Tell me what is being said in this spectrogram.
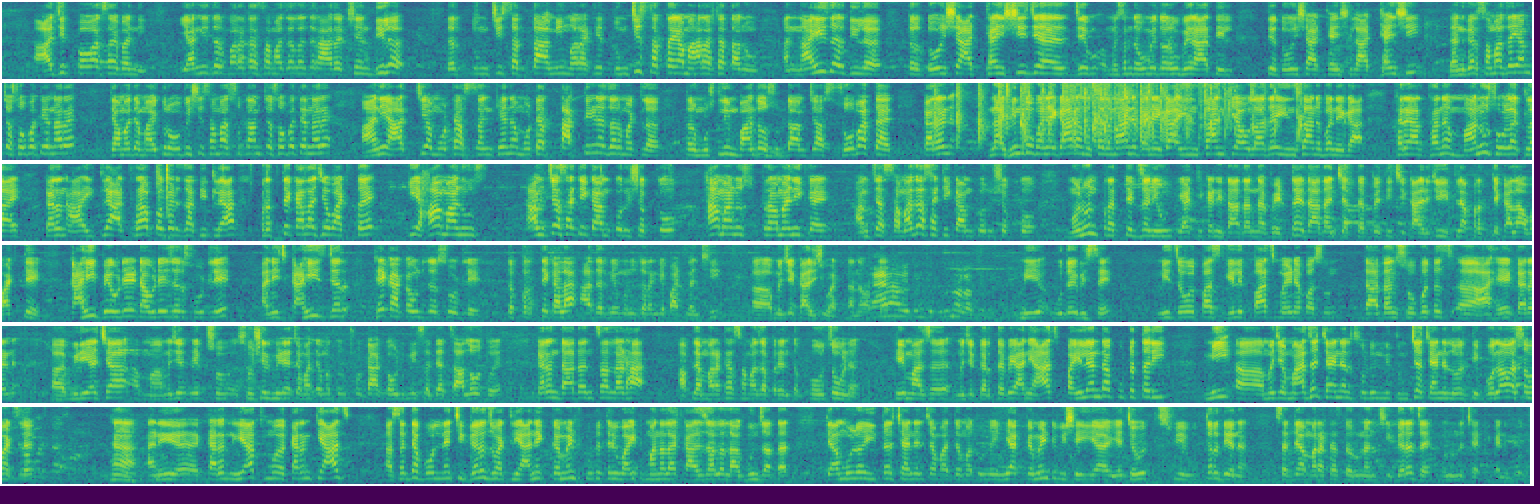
अजित पवार साहेबांनी यांनी जर मराठा समाजाला जर आरक्षण दिलं तर तुमची सत्ता आम्ही मराठीत तुमचीच सत्ता या महाराष्ट्रात आणू. आणि नाही जर दिलं तर दोनशे अठ्ठ्याऐंशी जे जे समजा उमेदवार उभे राहतील ते दोनशे अठ्ठ्याऐंशीला अठ्ठ्याऐंशी. धनगर समाजही आमच्यासोबत येणार आहे. त्यामध्ये मायक्रो ओबीसी समाज सुद्धा आमच्यासोबत येणार आहे. आणि आजच्या मोठ्या संख्येनं मोठ्या ताकदीनं जर म्हटलं तर मुस्लिम बांधव सुद्धा आमच्यासोबत आहेत. कारण ना हिंदू बनेगा ना मुसलमान बनेगा इंसान की औलाद आहे इन्सान बनेगा. खऱ्या अर्थानं माणूस ओळखलाय. कारण इथल्या अठरा पगड जातीतल्या प्रत्येकाला जे वाटतंय की हा माणूस आमच्यासाठी काम करू शकतो हा माणूस प्रामाणिक आहे आमच्या समाजासाठी काम करू शकतो. म्हणून प्रत्येकजण येऊन या ठिकाणी दादांना भेटतंय. दादांच्या तब्येतीची काळजी इथल्या प्रत्येकाला वाटते. काही बेवडे डावडे जर सोडले आणि काही जर फेक अकाउंट जर सोडले तर प्रत्येकाला आदरणीय मनोज रंगे पाटलांची म्हणजे काळजी वाटताना मी उदय भिसे. मी जवळपास गेले पाच महिन्यापासून दादांसोबतच आहे. कारण मीडियाच्या म- म्हणजे एक सो सोशल मीडियाच्या माध्यमातून छोटा अकाउंट मी सध्या चालवतो आहे कारण दादांचा लढा आपल्या मराठा समाजापर्यंत पोहोचवणं हे माझं म्हणजे कर्तव्य. आणि आज पहिल्यांदा कुठंतरी मी म्हणजे माझं चॅनल सोडून मी तुमच्या चॅनलवरती बोलावं असं वाटलं. हां आणि कारण याच कारण की आज सध्या बोलण्याची गरज वाटली. अनेक कमेंट कुठेतरी वाईट मनाला काळजाला लागून जातात. त्यामुळं इतर चॅनलच्या माध्यमातून ह्या कमेंटविषयी या याच्यावर उत्तर देणं सध्या मराठा तरुणांची गरज आहे म्हणूनच या ठिकाणी बोलतो.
